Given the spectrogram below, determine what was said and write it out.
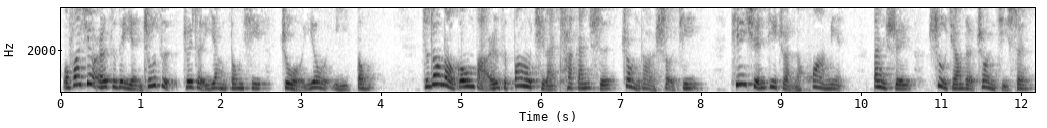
我发现儿子的眼珠子追着一样东西左右移动，直到老公把儿子抱起来擦干时，撞到了手机，天旋地转的画面伴随塑胶的撞击声，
